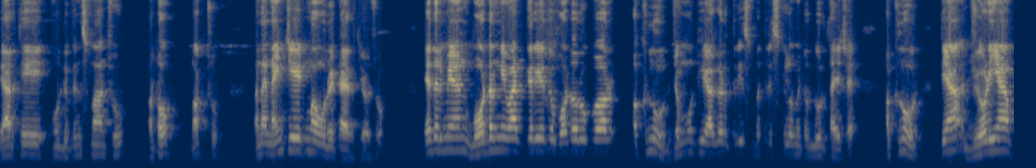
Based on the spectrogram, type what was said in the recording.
ત્યારથી હું ડિફેન્સમાં છું, હતો નોટ છું અને નાઇન્ટી એટમાં હું રિટાયર થયો છું. એ દરમિયાન બોર્ડરની વાત કરીએ તો બોર્ડર ઉપર અખનૂર, જમ્મુથી આગળ ત્રીસ, બત્રીસ કિલોમીટર દૂર થાય છે. અખનૂર, ત્યાં જોડિયા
